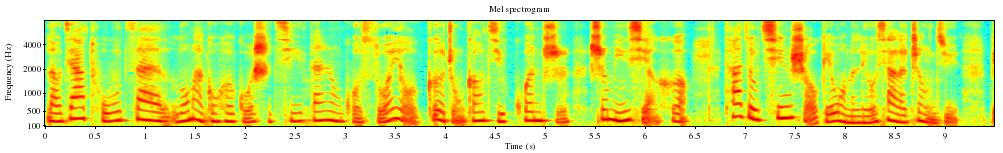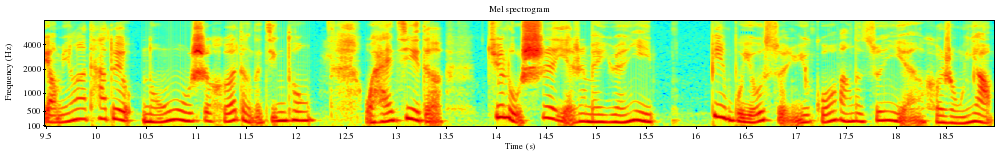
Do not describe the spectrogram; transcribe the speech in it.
老加图在罗马共和国时期担任过所有各种高级官职，声名显赫。他就亲手给我们留下了证据，表明了他对农务是何等的精通。我还记得，居鲁士也认为园艺。并不有损于国王的尊严和荣耀，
